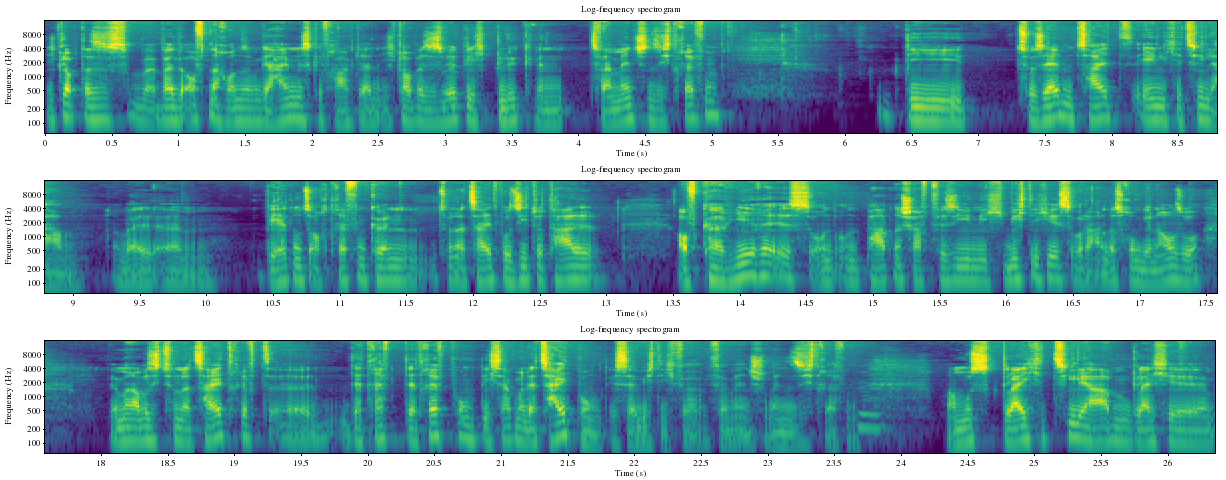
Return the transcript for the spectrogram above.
Ich glaube, das ist, weil wir oft nach unserem Geheimnis gefragt werden. Ich glaube, es ist wirklich Glück, wenn zwei Menschen sich treffen, die zur selben Zeit ähnliche Ziele haben. Weil ähm, wir hätten uns auch treffen können zu einer Zeit, wo sie total auf Karriere ist und, und Partnerschaft für sie nicht wichtig ist oder andersrum genauso. Wenn man aber sich zu einer Zeit trifft, äh, der, Treff, der Treffpunkt, ich sag mal, der Zeitpunkt ist sehr wichtig für, für Menschen, wenn sie sich treffen. Man muss gleiche Ziele haben, gleiche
